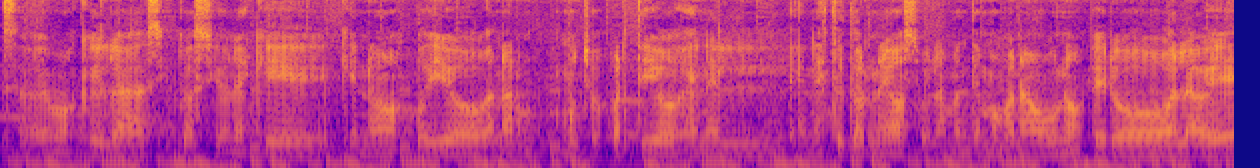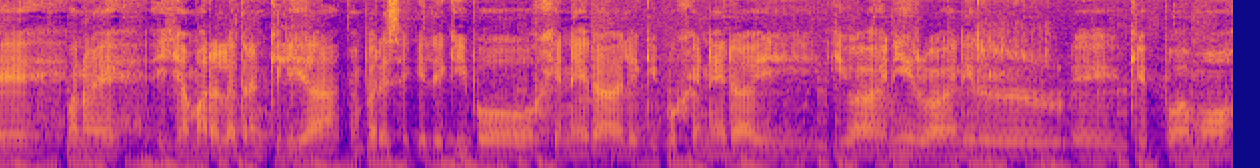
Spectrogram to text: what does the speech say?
Sabemos que la situación es que, que no hemos podido ganar muchos partidos en, el, en este torneo, solamente hemos ganado uno, pero a la vez, bueno, es, llamar a la tranquilidad. Me parece que el equipo genera, el equipo genera y, va a venir, va a venir eh, que podamos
